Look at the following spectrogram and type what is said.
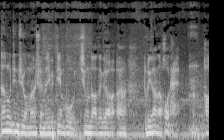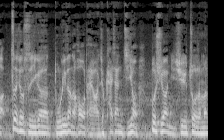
登录进去，我们选择一个店铺，进入到这个呃独立站的后台。好，这就是一个独立站的后台啊，就开箱即用，不需要你去做什么。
